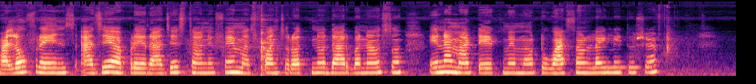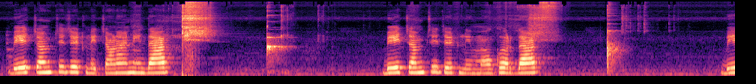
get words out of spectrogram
હાલો ફ્રેન્ડ્સ આજે આપણે રાજસ્થાની ફેમસ પંચરત્ન દાળ બનાવશું. એના માટે એક મેં મોટું વાસણ લઈ લીધું છે. બે ચમચી જેટલી ચણાની દાળ, બે ચમચી જેટલી મોગર દાળ, બે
